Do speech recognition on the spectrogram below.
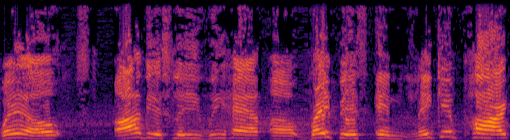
Well, obviously we have a rapist in Lincoln Park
